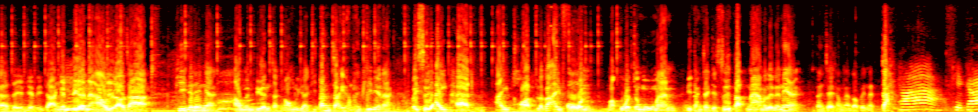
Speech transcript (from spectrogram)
มใจเย็นๆสิจ้าเงินเดือนนะเอาอยู่แล้วจ้าพี่จะได้เนี่ยเอาเงินเดือนจากน้องหนูใหญ่ที่ตั้งใจทำให้พี่เนี่ยนะไปซื้อ iPad iPod แล้วก็ iPhone มาอวดเจ้าหมูมัน นี่ตั้งใจจะซื้อตัดหน้ามันเลยนะเนี่ย ตั้งใจทำงานต่อไปนะจ๊ะ ค่ะ โอเคค่ะ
